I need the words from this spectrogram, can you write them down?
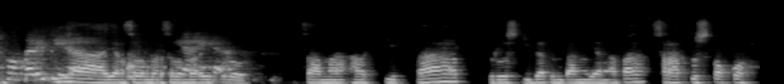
selembar itu ya? Iya, yang selembar selembar ya, itu. Ya. Sama Alkitab, terus juga tentang yang apa 100 tokoh.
